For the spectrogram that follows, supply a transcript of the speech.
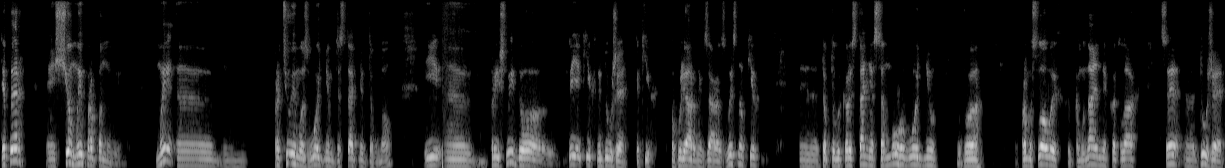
Тепер, е, що ми пропонуємо? Ми е, працюємо з воднем достатньо давно і е, прийшли до деяких не дуже таких популярних зараз висновків, е, тобто використання самого водню в промислових комунальних котлах, це е, дуже е,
